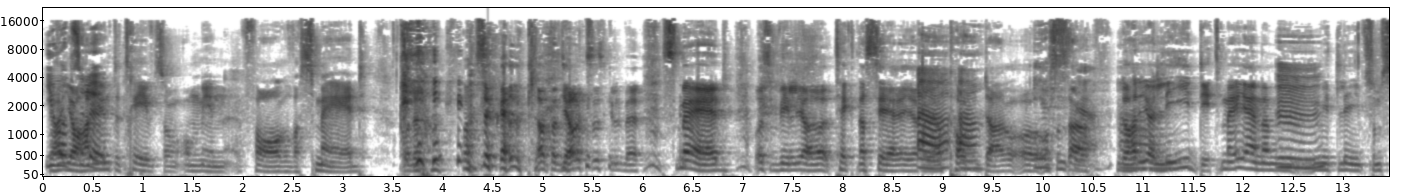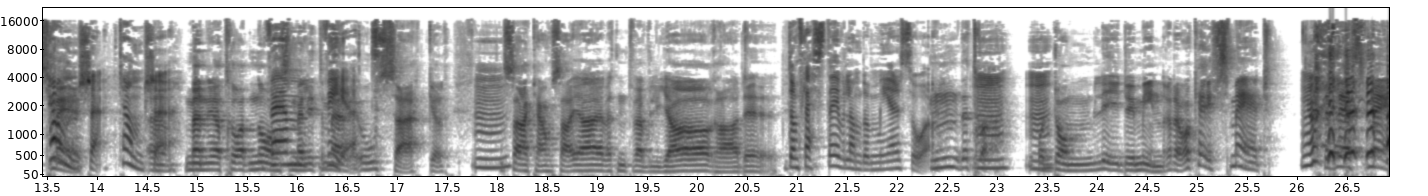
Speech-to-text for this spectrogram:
Jo, jag, jag hade ju inte trivts om, om min far var smed. Och det var så självklart att jag också skulle bli smed. Och så vill jag teckna serier och göra poddar och, och sånt där. Då hade jag lidit mig igenom mitt liv som smed. Kanske, kanske. Men jag tror att någon Vem som är lite mer vet? osäker. Så här kanske så här, ja, jag vet inte vad jag vill göra. Det, De flesta är väl ändå mer så. mm, det tror jag. Mm, Och de lider ju mindre då. Okej, smed. Det blev smed.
